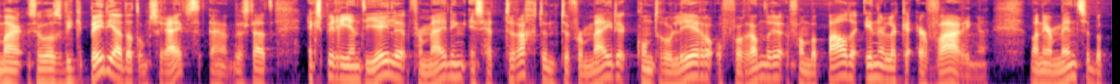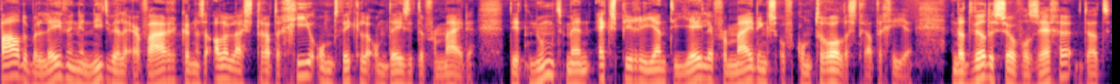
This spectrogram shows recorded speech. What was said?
Maar zoals Wikipedia dat omschrijft, uh, er staat: experientiële vermijding is het trachten te vermijden, controleren of veranderen van bepaalde innerlijke ervaringen. Wanneer mensen bepaalde belevingen niet willen ervaren, kunnen ze allerlei strategieën ontwikkelen om deze te vermijden. Dit noemt men experientiële vermijdings- of controlestrategieën. En dat wil dus zoveel zeggen dat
